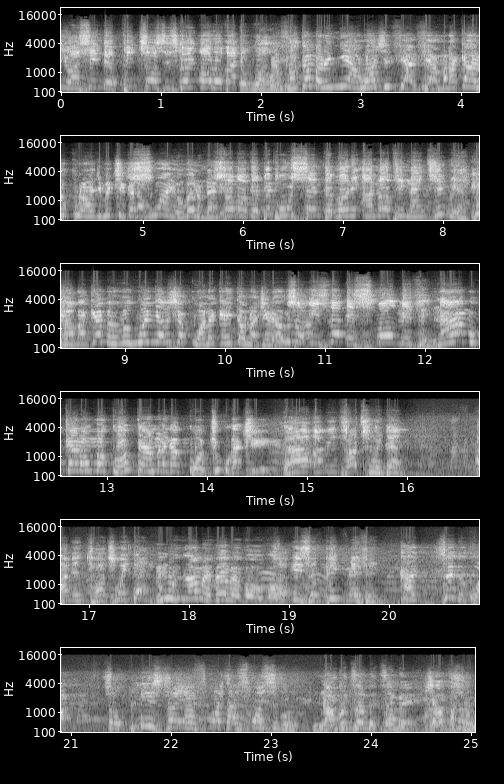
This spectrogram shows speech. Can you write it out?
you are seeing the pictures is going all over the world. òfòtọ́mọ̀rin yín àwọn aṣí fìàfìà àmàlàkàrí kúrò ọ̀jọ̀ mi chika na àyè ọ̀bẹ lónìí. some of the people who send the money are not in Nigeria. ìyọ̀bà kẹ́bẹ̀ fún wọ́n yẹn ṣe kùwọ́n ká hìtà Nàìjíríà. so it's not a small meeting. náà mo kára ọmọ kò tẹ amúnáka kò chukwu I'm in touch with them. I'm in touch with them. So it's a big meeting. Please try as much as possible. Nakutembetembe shafato.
